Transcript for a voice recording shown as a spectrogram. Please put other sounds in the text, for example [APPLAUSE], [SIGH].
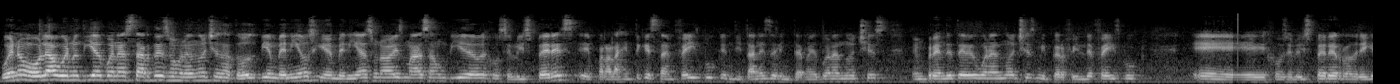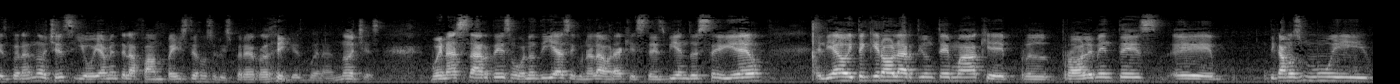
Bueno, hola, buenos días, buenas tardes o buenas noches a todos. Bienvenidos y bienvenidas una vez más a un video de José Luis Pérez. Eh, para la gente que está en Facebook, en Titanes del Internet, buenas noches. Emprende TV, buenas noches. Mi perfil de Facebook, eh, José Luis Pérez Rodríguez, buenas noches. Y obviamente la fanpage de José Luis Pérez Rodríguez, buenas noches. Buenas tardes o buenos días, según a la hora que estés viendo este video. El día de hoy te quiero hablar de un tema que probablemente es, eh, digamos, muy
